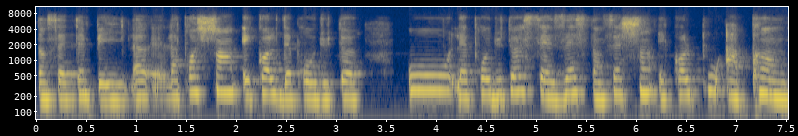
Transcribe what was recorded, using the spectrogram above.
dans certains pays, l'approche champ-école des producteurs où les producteurs s'exercent dans ces champs écoles pour apprendre.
